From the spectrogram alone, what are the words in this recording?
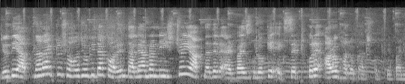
যদি আপনারা একটু সহযোগিতা করেন তাহলে আমরা নিশ্চয়ই আপনাদের অ্যাডভাইসগুলোকে অ্যাকসেপ্ট করে আরও ভালো কাজ করতে পারি।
